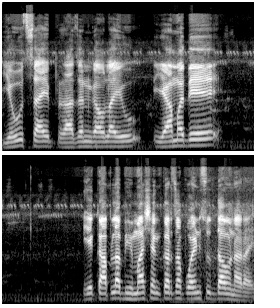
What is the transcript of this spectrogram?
येऊच साहेब राजनगावला येऊ. यामध्ये एक आपला भीमाशंकरचा पॉईंटसुद्धा होणार आहे.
